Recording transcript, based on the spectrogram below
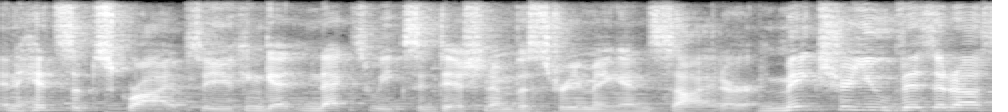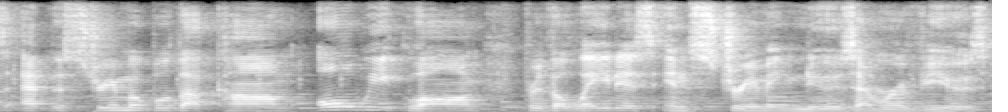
and hit subscribe so you can get next week's edition of the Streaming Insider. Make sure you visit us at thestreamable.com all week long for the latest in streaming news and reviews.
